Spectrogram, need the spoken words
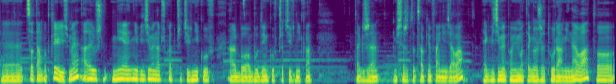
e, co tam odkryliśmy, ale już nie, nie widzimy na przykład przeciwników albo budynków przeciwnika. Także myślę, że to całkiem fajnie działa. Jak widzimy, pomimo tego, że tura minęła, to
